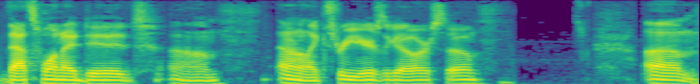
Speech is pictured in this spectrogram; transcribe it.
that's one I did. Um, I don't know, like three years ago or so. Um,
